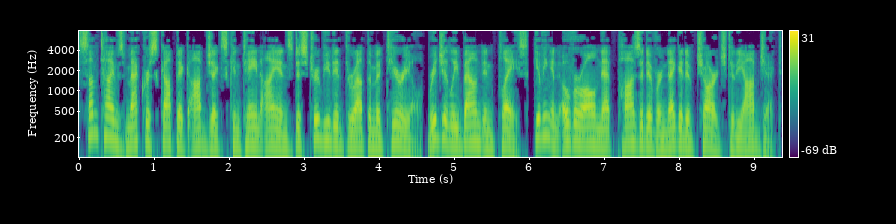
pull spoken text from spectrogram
Sometimes macroscopic objects contain ions distributed throughout the material, rigidly bound in place, giving an overall net positive or negative charge to the object.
